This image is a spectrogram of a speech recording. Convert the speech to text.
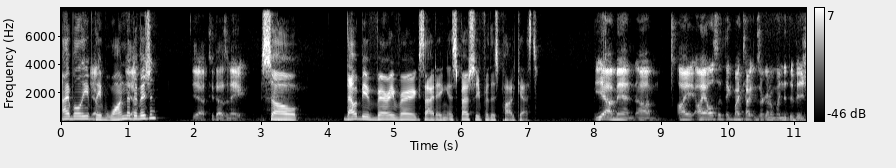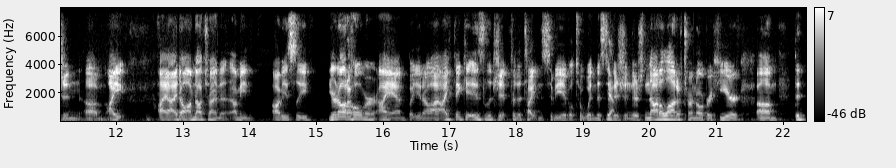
I believe, yep. they've won a yep. division. Yeah, 2008. So that would be very, very exciting, especially for this podcast. Yeah, man. Um, I, I also think my Titans are going to win the division. Um, I, I, I don't. I'm not trying to. I mean, obviously, you're not a homer. I am, but you know, I, I, think it is legit for the Titans to be able to win this division. Yeah. There's not a lot of turnover here. Um, the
